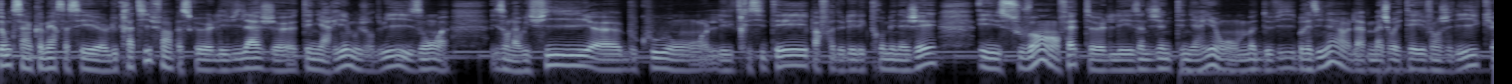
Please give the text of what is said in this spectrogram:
Donc c'est un commerce assez euh, lucratif hein, parce que les villages euh, Téniarim aujourd'hui ils ont euh, ils ont la Wi-Fi, beaucoup ont l'électricité, parfois de l'électroménager et souvent en fait les indigènes Téniarim ont un mode de vie brésilien. La majorité évangélique,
